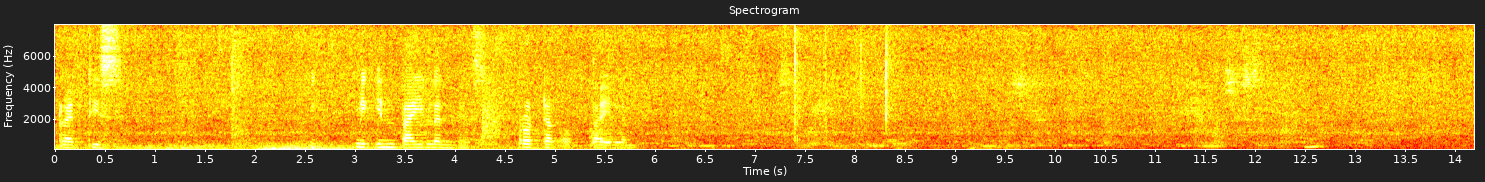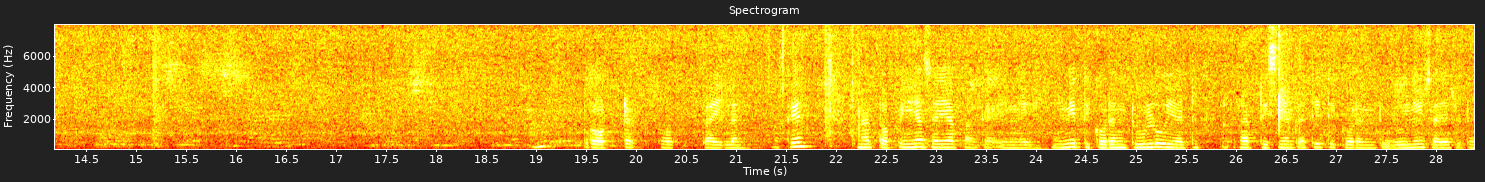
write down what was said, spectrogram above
radish. Make in Thailand guys. Product of Thailand. Product of Thailand oke? okay? Nah toppingnya saya pakai ini. Ini digoreng dulu ya radisnya tadi digoreng dulu. Ini saya sudah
